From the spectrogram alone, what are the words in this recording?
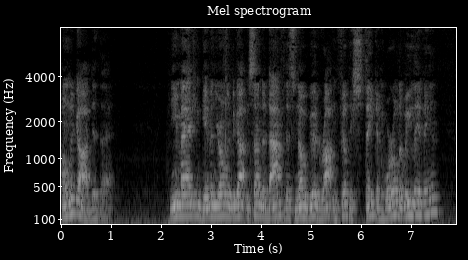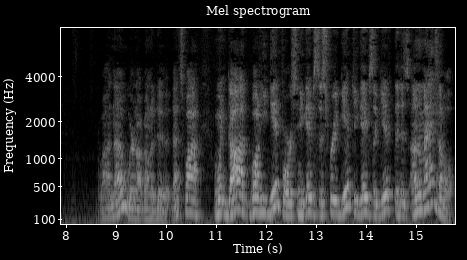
Only God did that. Can you imagine giving your only begotten son to die for this no good, rotten, filthy, stinking world that we live in? Why, no, we're not going to do it. That's why when God, what He did for us, and He gave us this free gift, He gave us a gift that is unimaginable,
